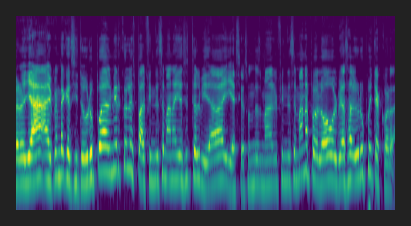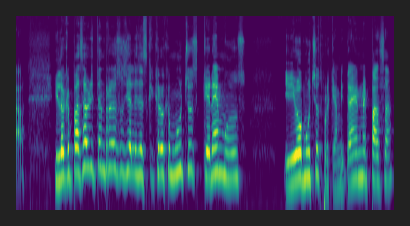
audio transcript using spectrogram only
pero ya hay cuenta que si tu grupo era el miércoles, para el fin de semana ya se te olvidaba y hacías un desmadre el fin de semana, pero luego volvías al grupo y te acordabas. Y lo que pasa ahorita en redes sociales es que creo que muchos queremos, y digo muchos porque a mí también me pasa,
